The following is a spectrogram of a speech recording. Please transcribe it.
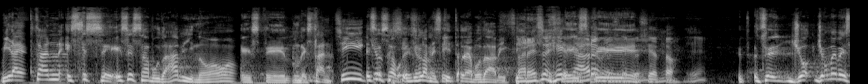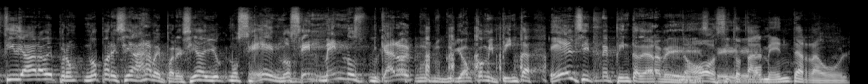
Mira, están, ese es, ese es Abu Dhabi, ¿no? Este, donde están. Sí, esa creo es, que Abu- sí, esa es creo la mezquita sí. de Abu Dhabi. Parece Este. Es cierto. Entonces, yo, yo me vestí de árabe, pero no parecía árabe, parecía yo, no sé, no sé, menos, claro, yo con mi pinta. Él sí tiene pinta de árabe. No, este. sí, totalmente, Raúl.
